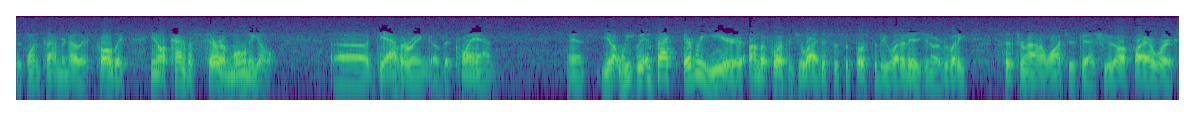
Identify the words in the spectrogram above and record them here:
at one time or another, called a, you know, a kind of a ceremonial uh, gathering of the clan. And, you know, we, we, in fact, every year on the 4th of July, this is supposed to be what it is. You know, everybody sits around and watches guys shoot off fireworks,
